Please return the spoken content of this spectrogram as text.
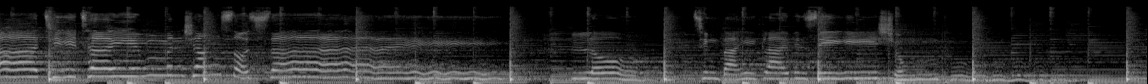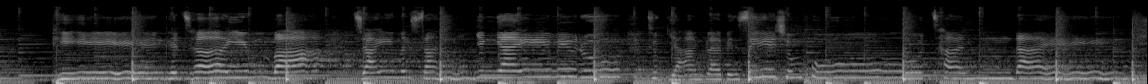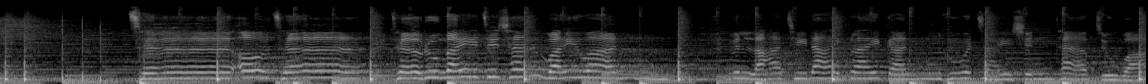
ที่เธอยิ้มมันช่างสดใส โลกทั้งใบกลายเป็นสีชมพู เพียงแค่เธอยิ้มมา ใจมันสั่นยังไงไม่รู้ ทุกอย่างกลายเป็นสีชมพูทันใด เธอ ลาที่ได้ใกล้กัน หัวใจฉันแทบจะวา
